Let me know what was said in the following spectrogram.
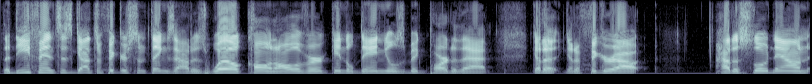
The defense has got to figure some things out as well. Collin Oliver, Kendall Daniels, big part of that. Got to got to figure out how to slow down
